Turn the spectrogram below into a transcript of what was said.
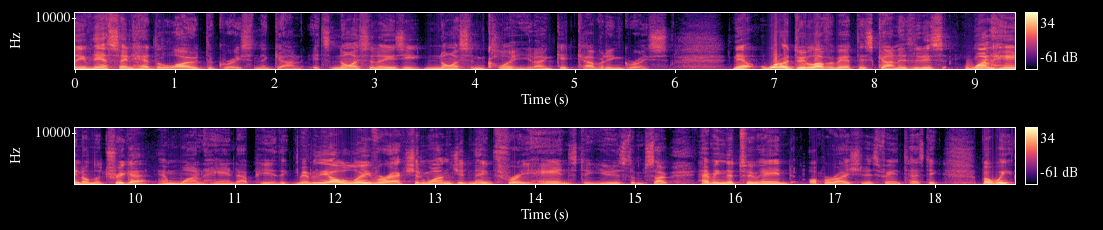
So you've now seen how to load the grease in the gun. It's nice and easy, nice and clean. You don't get covered in grease. Now, what I do love about this gun is it is one hand on the trigger and one hand up here. Remember the old lever action ones? You'd need three hands to use them. So having the two hand operation is fantastic. But we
